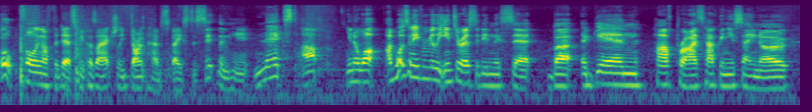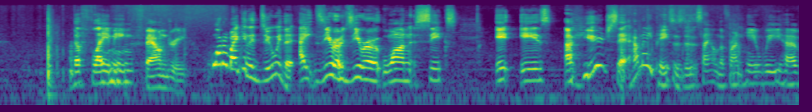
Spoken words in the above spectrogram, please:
Oh, falling off the desk because I actually don't have space to sit them here. Next up, you know what? I wasn't even really interested in this set, but again, half price, how can you say no? The Flaming Foundry. What am I going to do with it? 80016 it is a huge set. How many pieces does it say on the front here? We have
